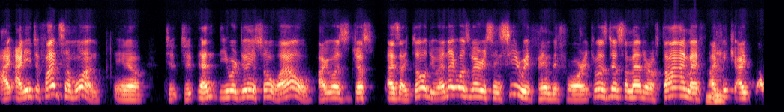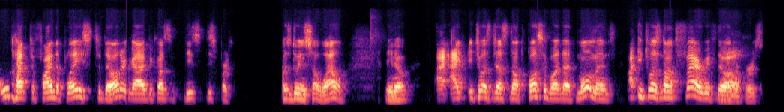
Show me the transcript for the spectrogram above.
I, I need to find someone, you know, to, to and you were doing so well. I was just as I told you, and I was very sincere with him before. It was just a matter of time. I, mm-hmm. I think I, I, would have to find a place to the other guy because this this person was doing so well, you know. I, I, it was just not possible at that moment. It was not fair with the wow. other person.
